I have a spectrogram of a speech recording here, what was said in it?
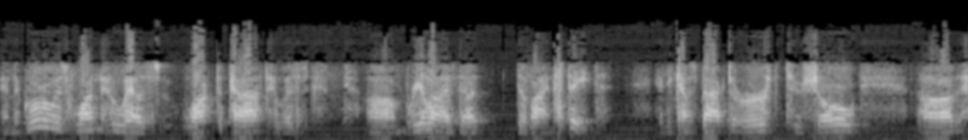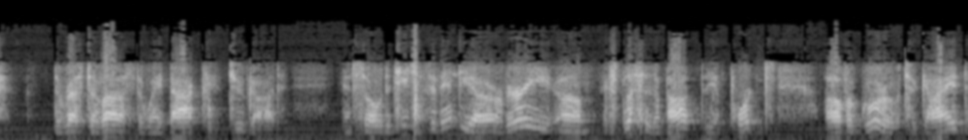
And the guru is one who has walked the path, who has um, realized that divine state. And he comes back to earth to show uh, the rest of us the way back to God. And so the teachings of India are very um, explicit about the importance of a guru to guide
